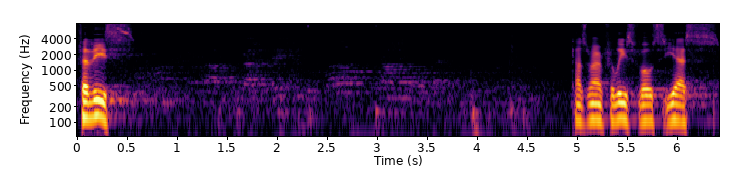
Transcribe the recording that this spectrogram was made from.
Feliz. Councilmember Feliz votes yes.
